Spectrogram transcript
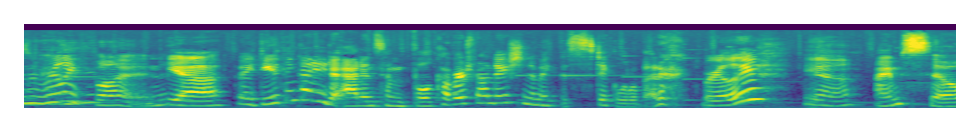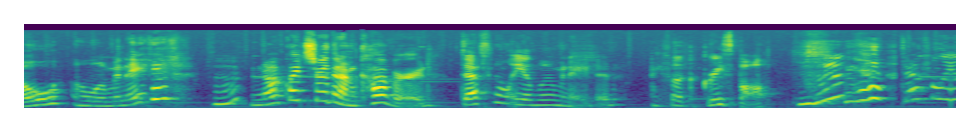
It's really fun. Yeah. So I do think I need to add in some full coverage foundation to make this stick a little better. Really? Yeah. I'm so illuminated. Hmm? I'm not quite sure that I'm covered. Definitely illuminated. I feel like a grease ball. Definitely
